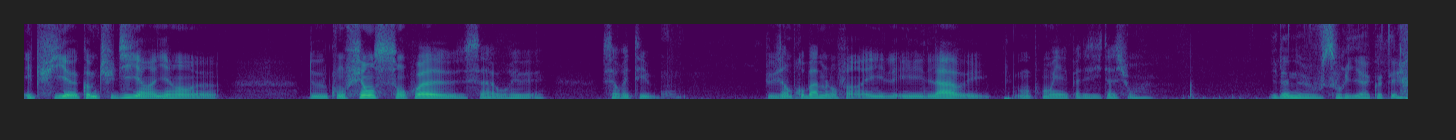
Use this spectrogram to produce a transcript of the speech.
et puis, euh, comme tu dis, il y a un lien euh, de confiance sans quoi euh, ça aurait, ça aurait été plus improbable. Enfin, et, et là, euh, bon, pour moi, il n'y avait pas d'hésitation. Hélène, vous souriez à côté.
